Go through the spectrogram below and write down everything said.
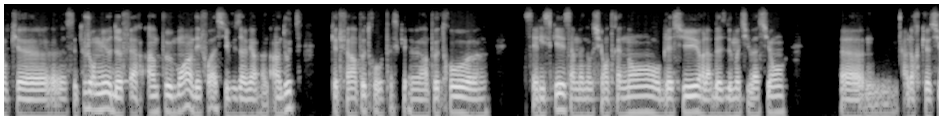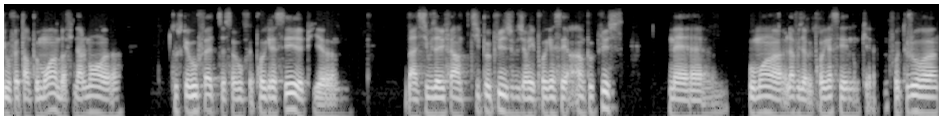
Donc c'est toujours mieux de faire un peu moins des fois si vous avez un, doute que de faire un peu trop, parce que un peu trop c'est risqué, ça mène aussi entraînement, aux blessures, à la baisse de motivation. Euh, alors que si vous faites un peu moins, bah finalement, euh, tout ce que vous faites, ça vous fait progresser. Et puis, euh, bah, si vous avez fait un petit peu plus, vous auriez progressé un peu plus. Mais au moins, là, vous avez progressé. Donc, il faut toujours,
